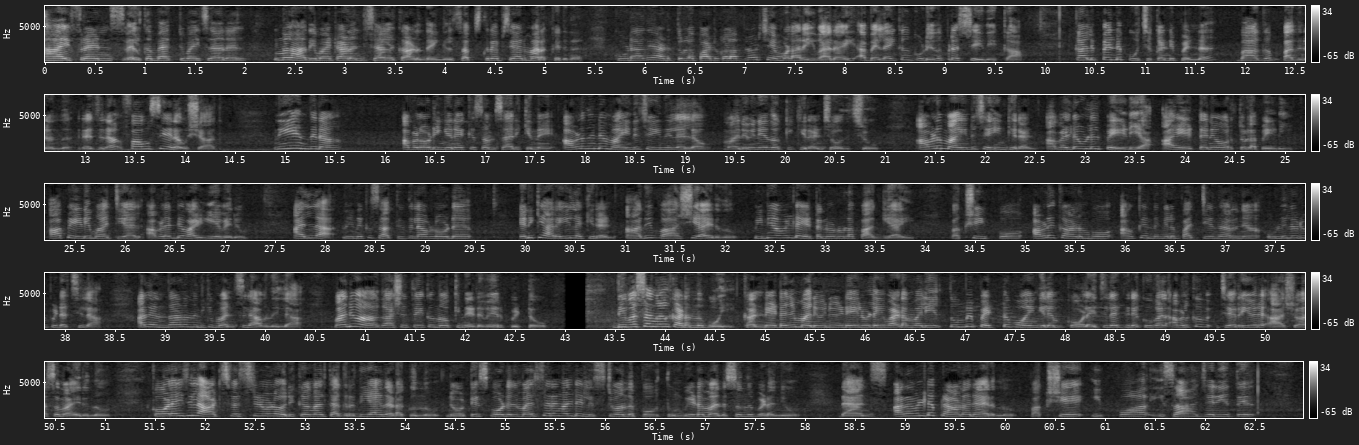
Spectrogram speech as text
Hi friends welcome back to my channel. നിങ്ങൾ ആദ്യമായിട്ടാണ് എന്റെ ചാനൽ കാണുന്നതെങ്കിൽ സബ്സ്ക്രൈബ് ചെയ്യാൻ മറക്കരുത്. കൂടാതെ അടുത്തുള്ള പാട്ടുകൾ അപ്ലോഡ് ചെയ്യുമ്പോൾ അറിയുവാനായി ആ ബെലൈക്കൺ കൂടി ഒന്ന് പ്രസ് ചെയ്തേക്കാം കലിപ്പന്റെ പൂച്ചക്കണ്ണി പെണ്ണ് ഭാഗം പതിനൊന്ന് രചന ഫൗസിയ നൌഷാദ്. നീ എന്തിനാ അവളോട് ഇങ്ങനെയൊക്കെ സംസാരിക്കുന്നേ? അവൾ നിന്നെ മൈൻഡ് ചെയ്യുന്നില്ലല്ലോ? മനുവിനെ നോക്കി കിരൺ ചോദിച്ചു. അവൾ മൈൻഡ് ചെയ്യും കിരൺ. അവളുടെ ഉള്ളിൽ പേടിയാ. ആ ഏട്ടനെ ഓർത്തുള്ള പേടി. ആ പേടി മാറ്റിയാൽ അവൾ എന്റെ വഴിയെ വരും. അല്ല നിനക്ക് സത്യത്തിൽ അവളോട് എനിക്കറിയില്ല കിരൺ. ആദ്യം വാശിയായിരുന്നു. പിന്നെ അവളുടെ ഏട്ടനോടുള്ള പകയായി പക്ഷെ ഇപ്പോ അവളെ കാണുമ്പോൾ അവൾക്ക് എന്തെങ്കിലും പറ്റിയെന്ന് അറിഞ്ഞാൽ ഉള്ളിലൊരു പിടച്ചില. അതെന്താണെന്ന് എനിക്ക് മനസ്സിലാവുന്നില്ല. മനു ആകാശത്തേക്ക് നോക്കി നെടുവേർപ്പിട്ടു. ദിവസങ്ങൾ കടന്നുപോയി. കണ്ണേട്ടനും മനുവിനും ഇടയിലുള്ള ഈ വടംവലിയിൽ തുമ്പി പെട്ടുപോയെങ്കിലും കോളേജിലെ തിരക്കുകൾ അവൾക്ക് ചെറിയൊരു ആശ്വാസമായിരുന്നു. കോളേജിൽ ആർട്സ് ഫെസ്റ്റിനുള്ള ഒരുക്കങ്ങൾ തകൃതിയായി നടക്കുന്നു. നോട്ടീസ് ബോർഡിൽ മത്സരങ്ങളുടെ ലിസ്റ്റ് വന്നപ്പോൾ തുമ്പിയുടെ മനസ്സൊന്ന് പിടഞ്ഞു. ഡാൻസ് അതവളുടെ പ്രാണനായിരുന്നു. പക്ഷേ ഇപ്പോൾ ഈ സാഹചര്യത്തിൽ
